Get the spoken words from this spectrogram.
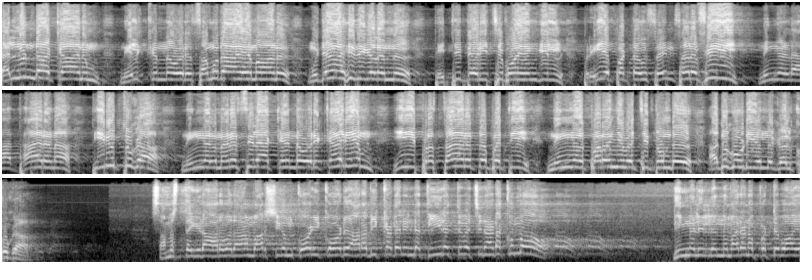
തല്ലുണ്ടാക്കാനും നിൽക്കുന്ന ഒരു സമുദായമാണ് മുജാഹിദികളെന്ന് തെറ്റിദ്ധരിച്ചു പോയെങ്കിൽ പ്രിയപ്പെട്ട ഹുസൈൻ സലഫി നിങ്ങളുടെ ആ ധാരണ തിരുത്തുക. നിങ്ങൾ മനസ്സിലാക്കേണ്ട ഒരു കാര്യം ഈ പ്രസ്ഥാനത്തെ പറ്റി നിങ്ങൾ പറഞ്ഞു വെച്ചിട്ടുണ്ട്. അതുകൂടി ഒന്ന് കേൾക്കുക. സമസ്തയുടെ അറുപതാം വാർഷികം കോഴിക്കോട് അറബിക്കടലിന്റെ തീരത്ത് വെച്ച് നടക്കുമ്പോ നിങ്ങളിൽ നിന്ന് മരണപ്പെട്ടു പോയ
